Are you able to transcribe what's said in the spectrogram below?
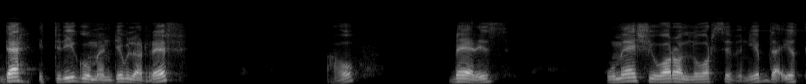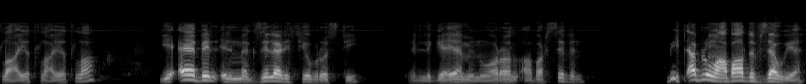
ده ال pterygomandibular raphe أهو. بارز. وماشي ورا ال lower 7 يبدأ يطلع يطلع يطلع. يقابل ال maxillary tuberosity اللي جاية من ورا ال upper 7 بيتقابلوا مع بعض في زاوية.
